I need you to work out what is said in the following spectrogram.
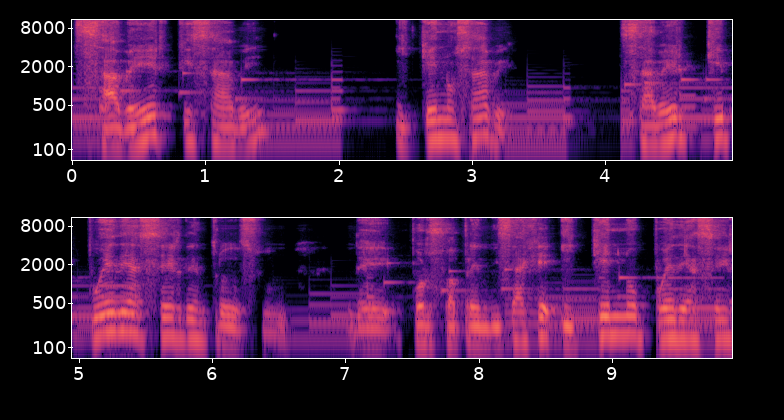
saber qué sabe y qué no sabe. Saber qué puede hacer dentro de su, de, por su aprendizaje y qué no puede hacer.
